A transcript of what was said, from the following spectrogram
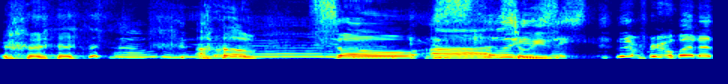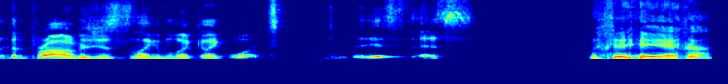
um, so uh, so he's just- everyone at the prom is just like looking like, "What's this?" yeah.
